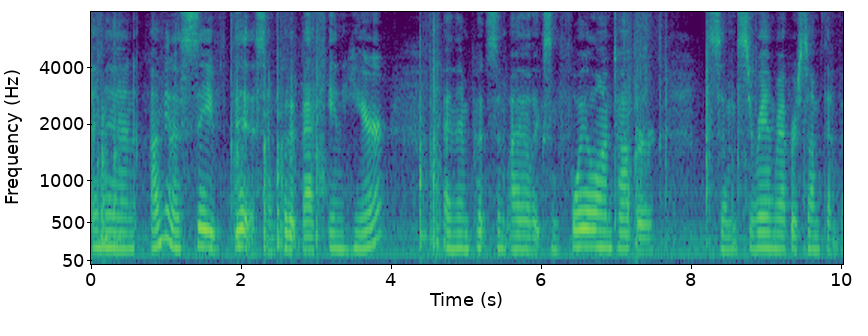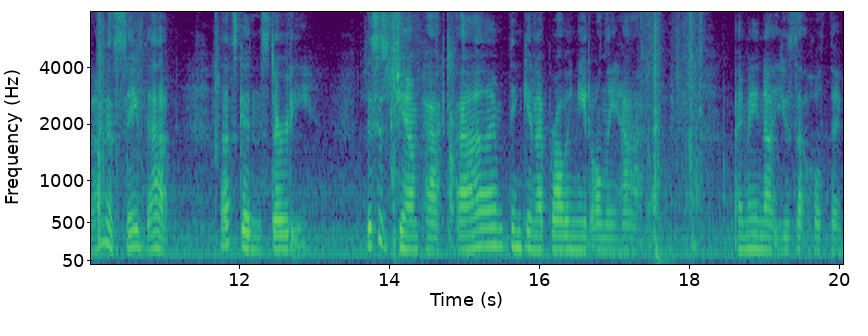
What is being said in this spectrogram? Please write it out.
And then I'm gonna save this and put it back in here and then put some either like some foil on top or some saran wrap or something. But I'm gonna save that. That's good and sturdy. This is jam-packed. I'm thinking I probably need only half. I may not use that whole thing.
